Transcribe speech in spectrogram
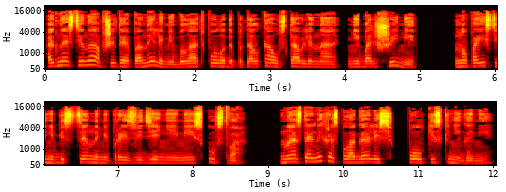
Одна стена, обшитая панелями, была от пола до потолка уставлена небольшими, но поистине бесценными произведениями искусства. На остальных располагались полки с книгами.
